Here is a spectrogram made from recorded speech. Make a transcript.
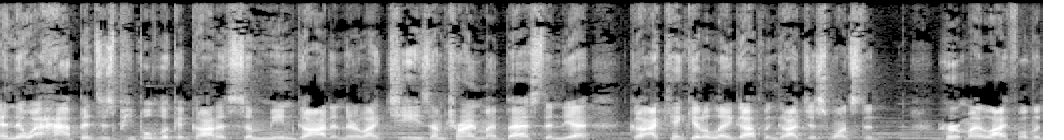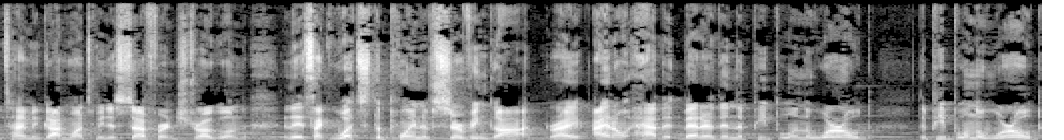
And then what happens is people look at God as some mean God and they're like, geez, I'm trying my best and yet God, I can't get a leg up and God just wants to hurt my life all the time and God wants me to suffer and struggle. And, and it's like, what's the point of serving God, right? I don't have it better than the people in the world. The people in the world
